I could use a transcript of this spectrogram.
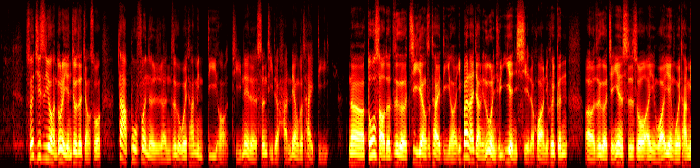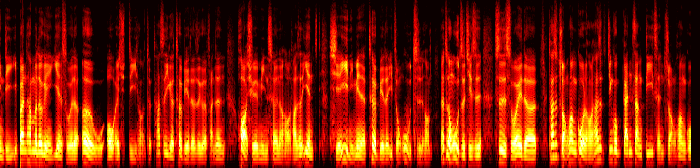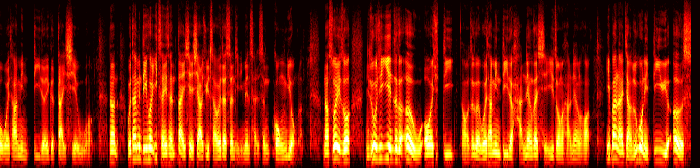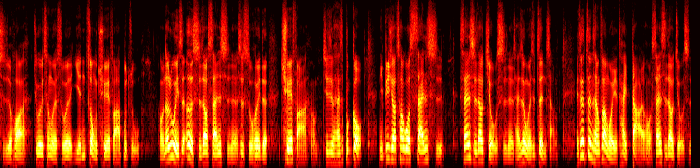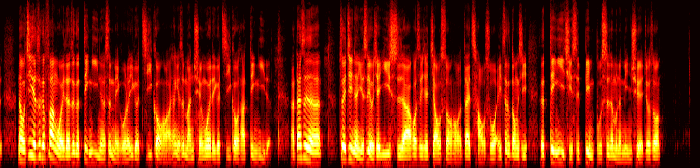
所以其实有很多的研究在讲说，大部分的人这个维他命 D 哈体内的身体的含量都太低。那多少的这个剂量是太低哈？一般来讲，你如果你去验血的话，你会跟呃这个检验师说，哎，我要验维他命 D，一般他们都给你验所谓的二五 OHD 哈，就它是一个特别的这个反正化学名称的哈，反正验血液里面的特别的一种物质哈。那这种物质其实是所谓的，它是转换过的哈，它是经过肝脏第一层转换过维他命 D 的一个代谢物哈。那维他命 D 会一层一层代谢下去，才会在身体里面产生功用了。那所以说，你如果去验这个二五 OHD 哦，这个维他命 D 的含量在血液中的含量的话，一般来讲，如果你低于二十的话，就会称为所谓的严重缺乏不足。哦，那如果你是二十到三十呢，是所谓的缺乏，哦，其实还是不够，你必须要超过三十。三十到九十呢，才认为是正常。诶，这个正常范围也太大了哈，三十到九十。那我记得这个范围的这个定义呢，是美国的一个机构哈，好像也是蛮权威的一个机构，它定义的啊。但是呢，最近呢，也是有些医师啊，或是一些教授哈，在吵说，诶，这个东西这个定义其实并不是那么的明确，就是说。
